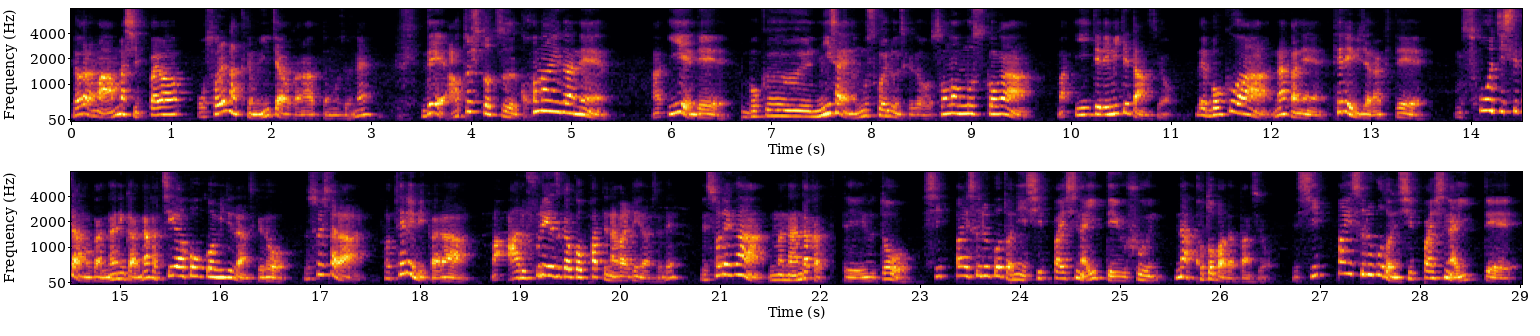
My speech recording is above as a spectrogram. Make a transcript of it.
だからまああんま失敗は恐れなくてもいいんちゃうかなって思うんですよね。で、あと一つ、この間ね、家で僕2歳の息子いるんですけど、その息子が、まあ、E テレ見てたんですよ。で、僕はなんかね、テレビじゃなくて、掃除してたのか何か、なんか違う方向を見てたんですけど、そしたら、そのテレビから、まあ、あるフレーズがこうパッて流れてきたんですよね。で、それが、まあ、なんだかっていうと、失敗することに失敗しないっていう風な言葉だったんですよ。失敗することに失敗しないって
